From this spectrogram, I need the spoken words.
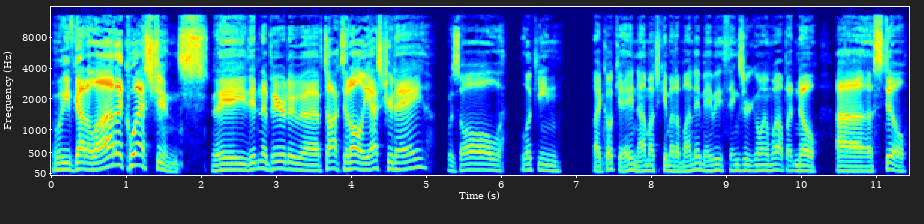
we've got a lot of questions. They didn't appear to uh, have talked at all yesterday. Was all looking like okay, not much came out of Monday. Maybe things are going well, but no, uh, still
